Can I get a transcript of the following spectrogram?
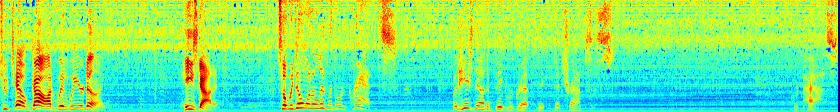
to tell God when we are done. He's got it. So we don't want to live with regrets. But here's the other big regret that, that traps us or past.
